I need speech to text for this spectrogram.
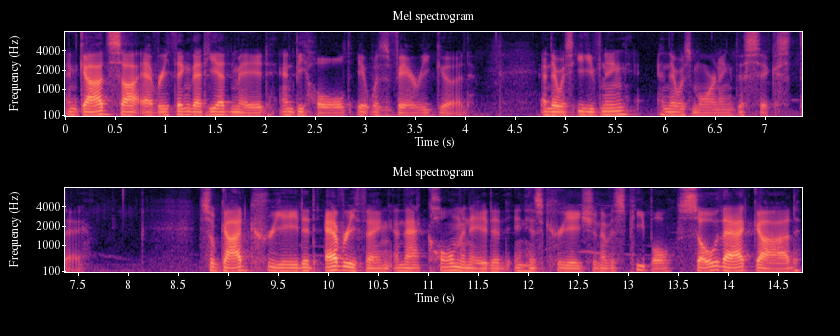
And God saw everything that he had made, and behold, it was very good. And there was evening, and there was morning the sixth day. So God created everything, and that culminated in his creation of his people, so that God,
